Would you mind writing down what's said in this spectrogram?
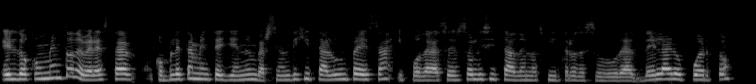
El documento deberá estar completamente lleno en versión digital o impresa y podrá ser solicitado en los filtros de seguridad del aeropuerto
